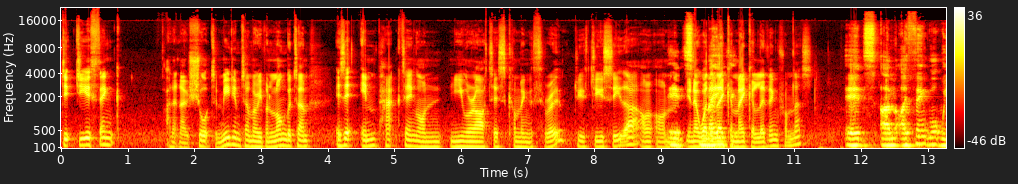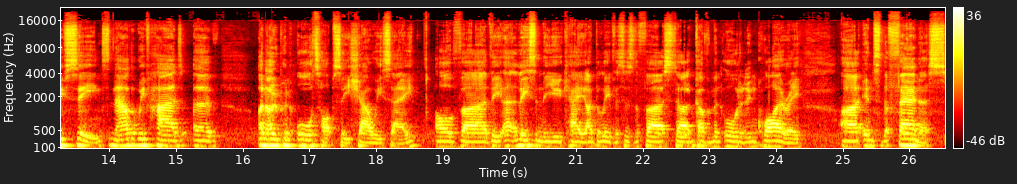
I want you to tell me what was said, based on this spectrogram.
Do, do you think I don't know, short to medium term or even longer term, is it impacting on newer artists coming through? Do you, do you see that on, on you know whether they can make a living from this? It's um, I think what we've seen now that we've had uh, an open autopsy, shall we say, of uh, the at least in the UK, I believe this is the first uh, government-ordered inquiry uh, into the fairness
